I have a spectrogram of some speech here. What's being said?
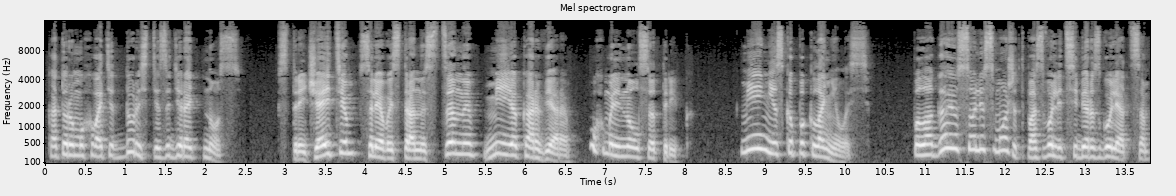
которому хватит дурости задирать нос. «Встречайте, с левой стороны сцены, Мия Карвера», — ухмыльнулся Трик. Мия низко поклонилась. Полагаю, Соли сможет позволить себе разгуляться,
